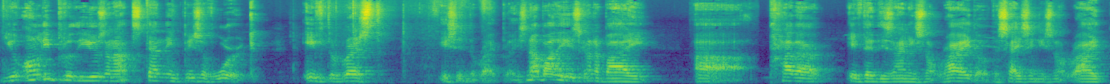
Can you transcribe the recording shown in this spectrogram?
you only produce an outstanding piece of work if the rest is in the right place. Nobody is going to buy uh, a product if the design is not right or the sizing is not right.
